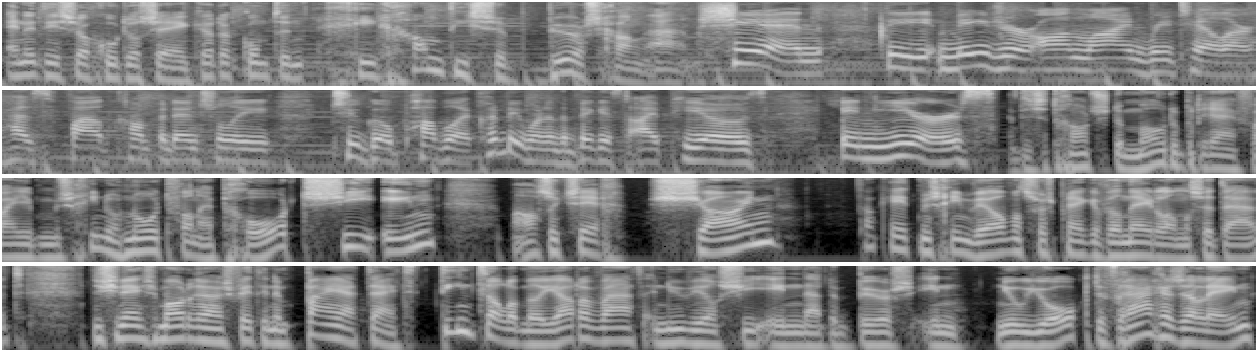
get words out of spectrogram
En het is zo goed als zeker, er komt een gigantische beursgang aan. Shein, the major online retailer, has filed confidentially to go public. Could be one of the biggest IPO's in years. Het is het grootste modebedrijf waar je misschien nog nooit van hebt gehoord, Shein. Maar als ik zeg Shine, ken je het misschien wel, want zo spreken veel Nederlanders het uit. De Chinese modehuis werd in een paar jaar tijd tientallen miljarden waard. En nu wil Shein naar de beurs in New York. De vraag is alleen,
